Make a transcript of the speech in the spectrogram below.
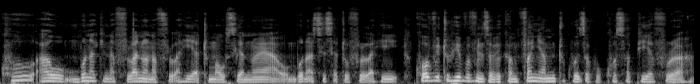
Ko au mbona kina fulani wanafurahia tu mahusiano yao mbona sisi hatufurahii? Kwao vitu hivyo vinaweza vikamfanya mtu kuweza kukosa pia furaha.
